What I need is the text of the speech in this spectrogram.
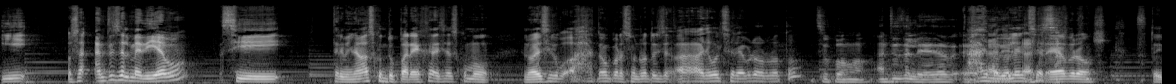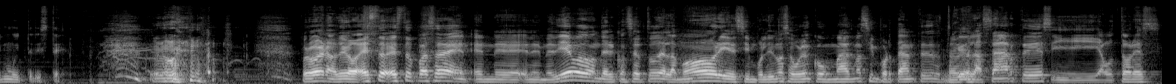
Y, o sea, antes del medievo, si terminabas con tu pareja, decías como, no decir, ah, tengo corazón roto, dices, ah, llevo el cerebro roto. Supongo, antes de leer... eh, Ay, me duele el a- cerebro. Estoy muy triste. Pero bueno, pero bueno, digo, esto, esto pasa en, en, eh, en el medievo, donde el concepto del amor y el simbolismo se vuelven como más, más importantes a través de las artes y autores.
